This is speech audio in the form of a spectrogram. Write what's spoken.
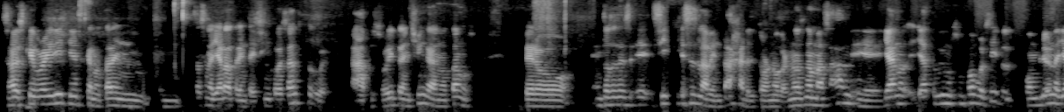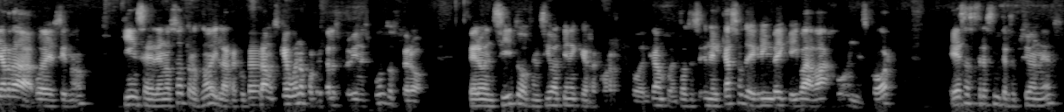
¿sabes qué, Brady? Tienes que anotar en, estás en la yarda 35 de Santos, güey. Ah, pues ahorita en chinga anotamos. Pero, entonces, eh, sí, esa es la ventaja del turnover, no es nada más, ah, eh, ya, no, ya tuvimos un fumble, sí, pues en la yarda, voy a decir, ¿no? 15 de nosotros, ¿no? Y la recuperamos. Qué bueno porque tal les previenes puntos, pero pero en sí tu ofensiva tiene que recorrer todo el campo. Entonces, en el caso de Green Bay que iba abajo en score, esas tres intercepciones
